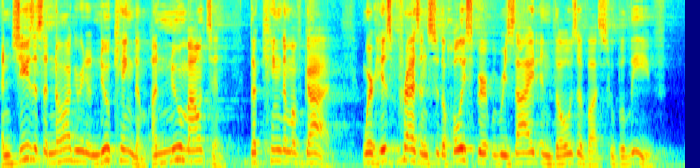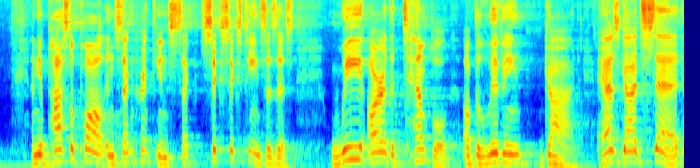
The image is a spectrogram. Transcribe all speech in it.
And Jesus inaugurated a new kingdom, a new mountain the kingdom of God, where his presence through the Holy Spirit would reside in those of us who believe. And the apostle Paul in 2 Corinthians 6:16 says this, "We are the temple of the living God. As God said,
